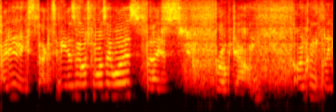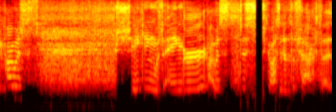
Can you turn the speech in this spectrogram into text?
I didn't expect to be as emotional as I was, but I just broke down. Uncon- like I was shaking with anger. I was disgusted at the fact that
